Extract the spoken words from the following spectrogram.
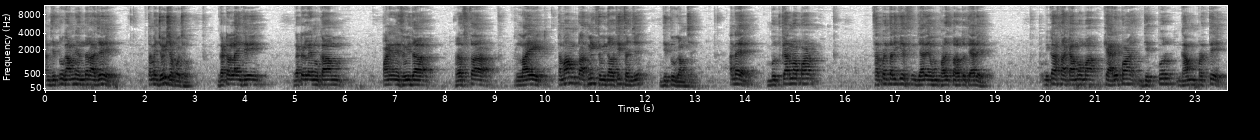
અને જીતપુર ગામની અંદર આજે તમે જોઈ શકો છો, ગટર લાઇનથી ગટર લાઇનનું કામ, પાણીની સુવિધા, રસ્તા લાઇટ તમામ પ્રાથમિક સુવિધાઓથી સજ્જ જીતપુર ગામ છે. અને ભૂતકાળમાં પણ સરપંચ તરીકે જ્યારે હું ફરજ પર હતો ત્યારે વિકાસના કામોમાં ક્યારે પણ જીતપુર ગામ પ્રત્યે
